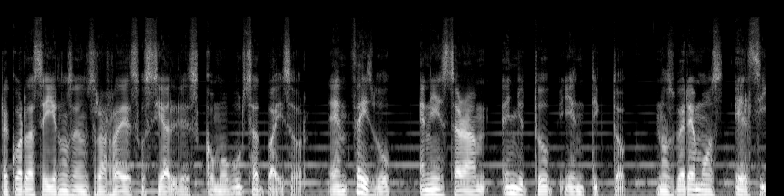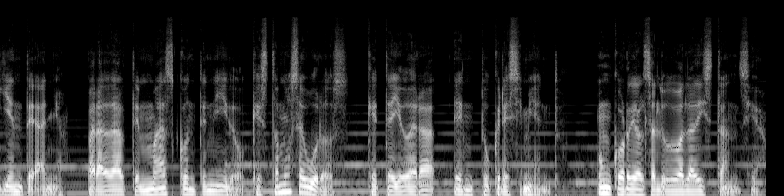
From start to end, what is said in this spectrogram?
Recuerda seguirnos en nuestras redes sociales como Bursa Advisor, en Facebook, en Instagram, en YouTube y en TikTok. Nos veremos el siguiente año para darte más contenido que estamos seguros que te ayudará en tu crecimiento. Un cordial saludo a la distancia.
